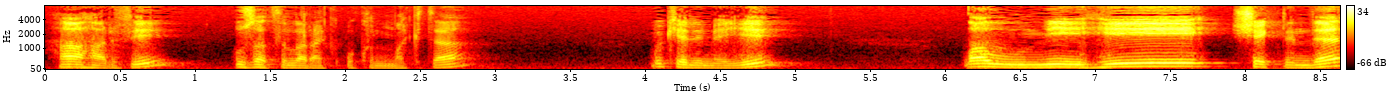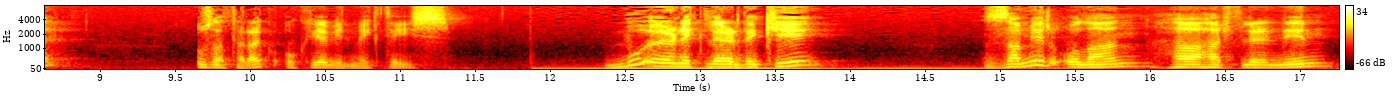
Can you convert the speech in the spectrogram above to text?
ha harfi uzatılarak okunmakta. Bu kelimeyi kavmihi şeklinde uzatarak okuyabilmekteyiz. Bu örneklerdeki zamir olan ha harflerinin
